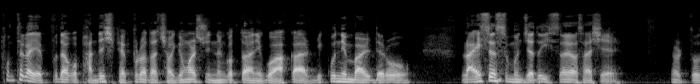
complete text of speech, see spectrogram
폰트가 예쁘다고 반드시 100%다 적용할 수 있는 것도 아니고 아까 리꾸님 말대로 라이센스 문제도 있어요 사실. 이걸 또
